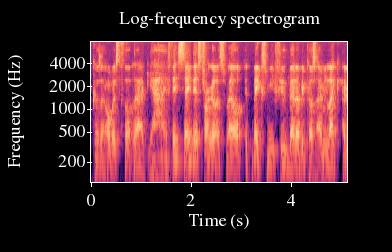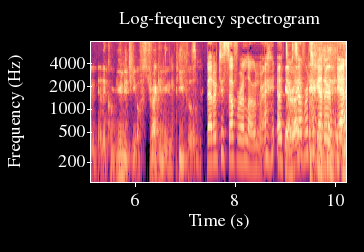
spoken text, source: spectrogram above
because I always thought like, yeah, if they say they struggle as well, it makes me feel better because I'm like I'm in a community of struggling people. It's better to suffer alone, right? Or yeah, to right? suffer together. Yeah,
